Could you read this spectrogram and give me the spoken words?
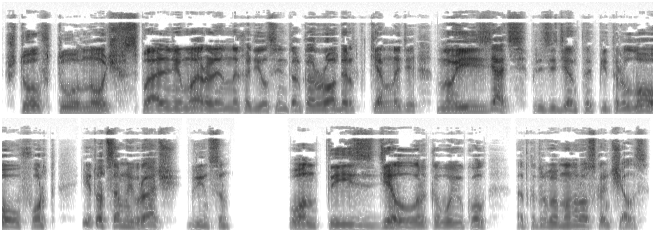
что в ту ночь в спальне Мэрилин находился не только Роберт Кеннеди, но и зять президента Питер Лоуфорд и тот самый врач Гринсон. Он-то и сделал роковой укол, от которого Монро скончалась.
